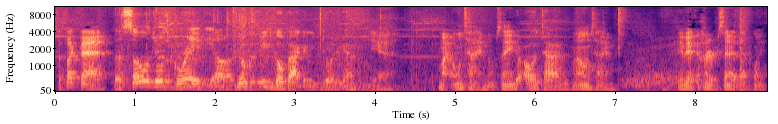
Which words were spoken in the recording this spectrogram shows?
So fuck that. the soldier's graveyard. You'll, you can go back and do it again. Yeah. My own time, You know what I'm saying? Your own time. My own time. Maybe like 100% at that point.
